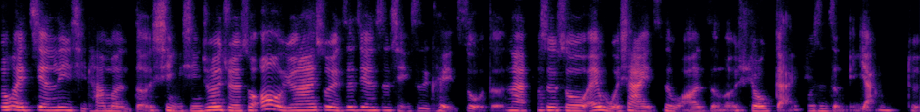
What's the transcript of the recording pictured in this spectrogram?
就会建立起他们的信心，就会觉得说哦，原来所以这件事情是可以做的。那就是说，哎，我下一次我要怎么修改，或是怎么样？对。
